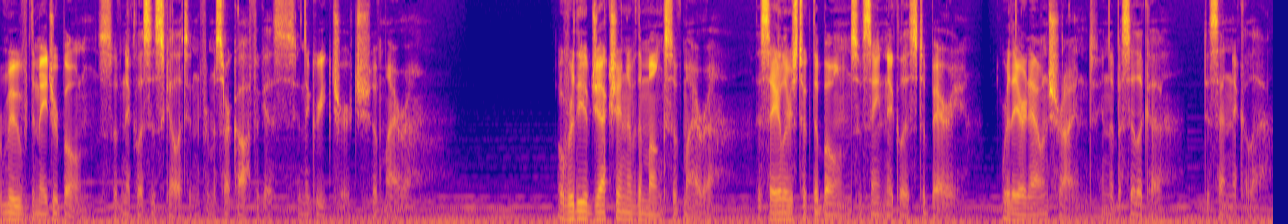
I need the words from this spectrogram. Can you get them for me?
removed the major bones of Nicholas's skeleton from a sarcophagus in the Greek church of Myra. Over the objection of the monks of Myra, the sailors took the bones of St. Nicholas to Bari, where they are now enshrined in the Basilica de San Nicola.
